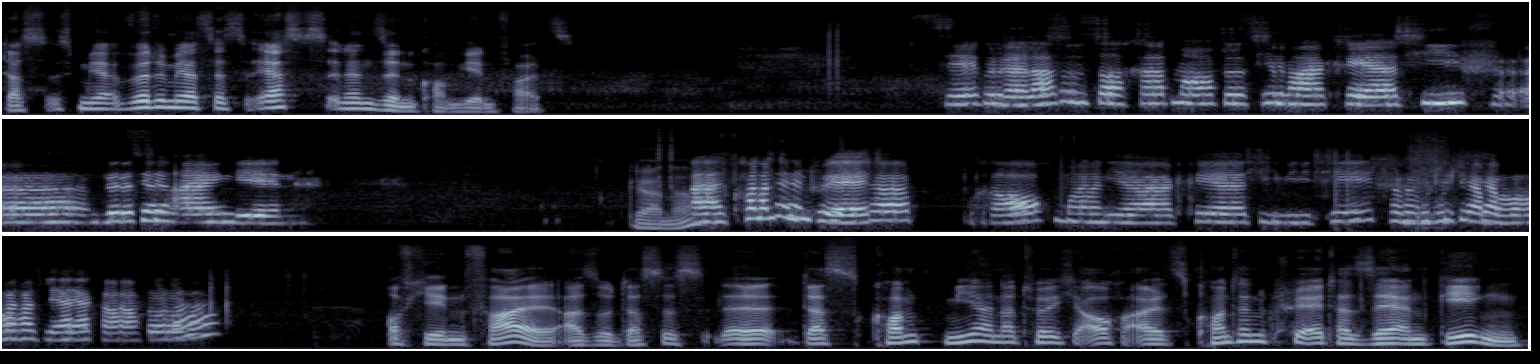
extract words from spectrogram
das ist mir würde mir jetzt als erstes in den Sinn kommen jedenfalls. Sehr gut, dann lass uns doch gerade mal auf das Thema kreativ äh, ein bisschen eingehen. Gerne. Als Content Creator braucht man ja Kreativität, vermutlich aber auch als Lehrkraft, oder? Auf jeden Fall. Also das ist, äh, das kommt mir natürlich auch als Content Creator sehr entgegen.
